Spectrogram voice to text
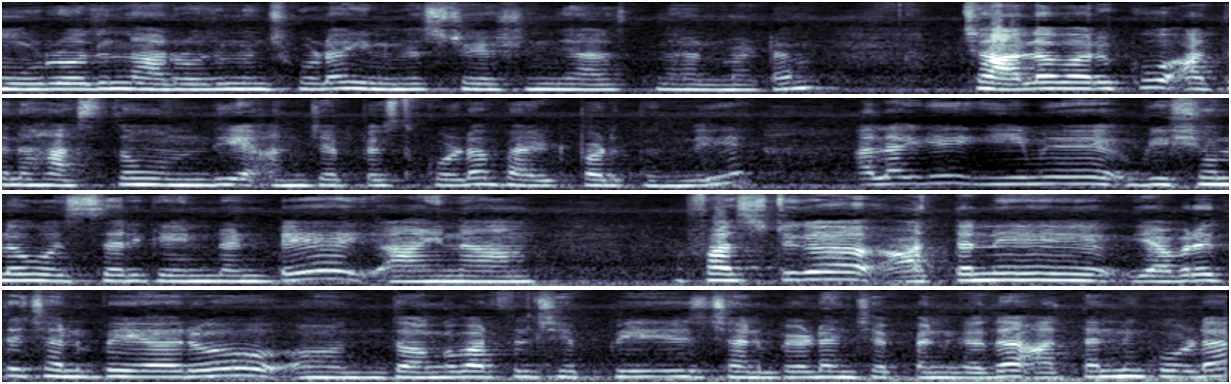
మూడు రోజులు నాలుగు రోజుల నుంచి కూడా ఇన్వెస్టిగేషన్ చేస్తున్నారు అనమాట చాలా వరకు అతని హస్తం ఉంది అని చెప్పేసి కూడా బయటపడుతుంది. అలాగే ఈమె విషయంలో వచ్చేసరికి ఏంటంటే ఆయన ఫస్ట్గా అతన్ని ఎవరైతే చనిపోయారో దొంగ వార్తలు చెప్పి చనిపోయాడని చెప్పాను కదా అతన్ని కూడా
